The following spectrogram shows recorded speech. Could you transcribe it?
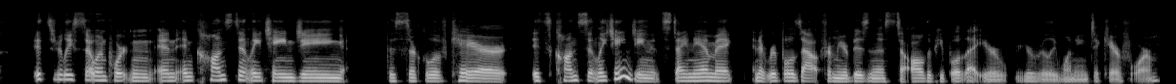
it's really so important and, and constantly changing the circle of care. It's constantly changing. It's dynamic and it ripples out from your business to all the people that you're you're really wanting to care for.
